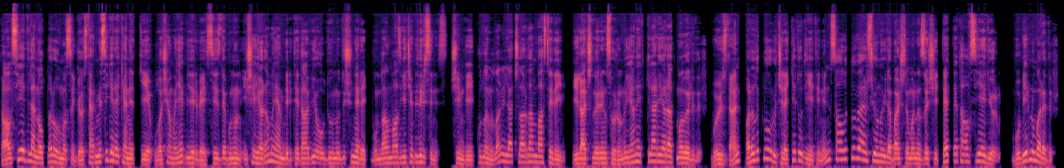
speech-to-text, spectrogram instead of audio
tavsiye edilen otlar olması göstermesi gereken etkiye ulaşamayabilir ve siz de bunun işe yaramayan bir tedavi olduğunu düşünerek bundan vazgeçebilirsiniz. Şimdi kullanılan ilaçlardan bahsedeyim. İlaçların sorunu yan etkiler yaratmalarıdır. Bu yüzden aralıklı oruç ile keto diyetinin sağlıklı versiyonuyla başlamanızı şiddetle tavsiye ediyorum. Bu bir numaradır.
